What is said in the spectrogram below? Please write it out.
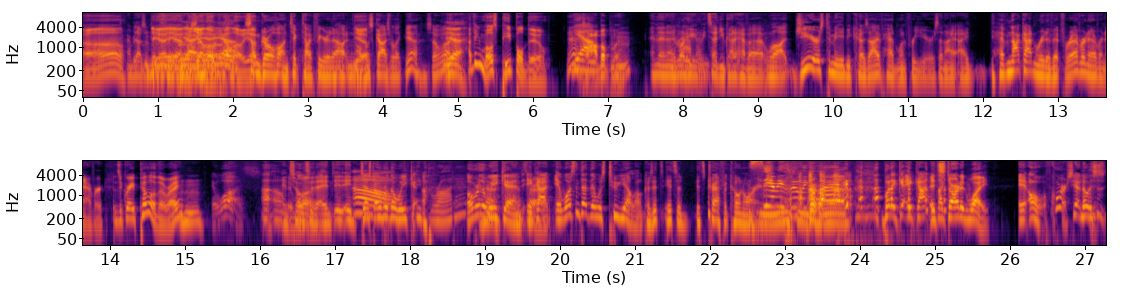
Oh, Remember that was a big yeah, thing? yeah, Yeah, yellow yeah, yeah. pillow. Yep. Some girl on TikTok figured it out, and all those guys were like, "Yeah, so what?" Yeah. I think most people do. Yeah. Probably. And then everybody said, "You got to have a well." Jeers to me because I've had one for years, and I, I have not gotten rid of it forever and ever and ever. It's a great pillow, though, right? It was Uh oh. until was. today. It, it, it just over the Oh. He weekend. brought it. Over the weekend, it got. right. It wasn't that there was too yellow because it's it's a it's traffic cone orange. Sammy's moving away. but it, it got It like, started white. It- oh, of course, yeah. No, this is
